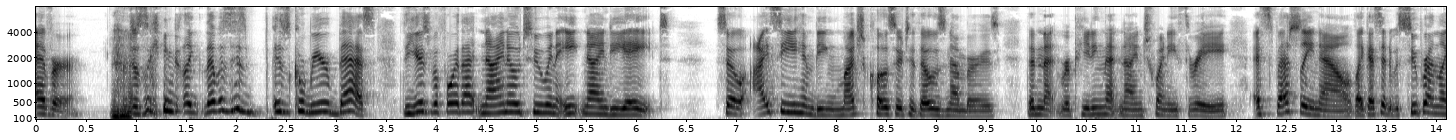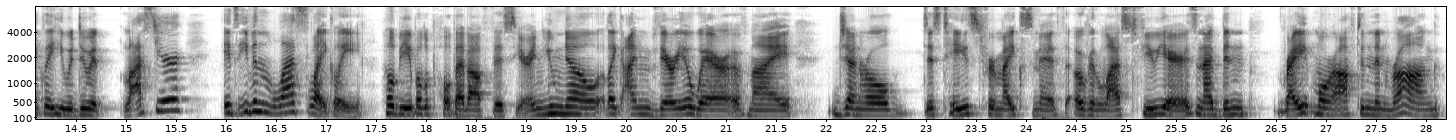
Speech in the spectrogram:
ever. Just looking like that was his his career best. The years before that, 902 and 898. So I see him being much closer to those numbers than that repeating that 923, especially now. Like I said, it was super unlikely he would do it last year. It's even less likely he'll be able to pull that off this year. And you know, like I'm very aware of my general distaste for Mike Smith over the last few years, and I've been right more often than wrong.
